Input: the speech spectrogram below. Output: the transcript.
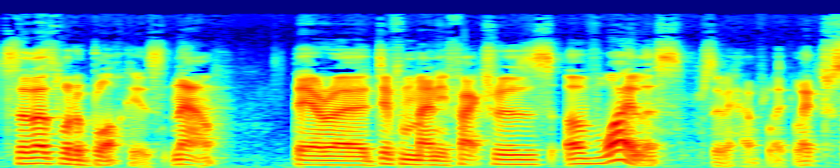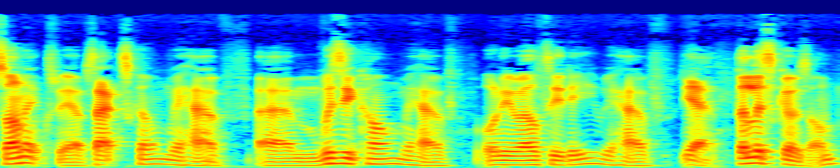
So that's what a block is. Now there are different manufacturers of wireless. So we have like Lectrosonics, we have Zaxcom, we have um, Wisycom, we have Audio Ltd, we have yeah, the list goes on,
